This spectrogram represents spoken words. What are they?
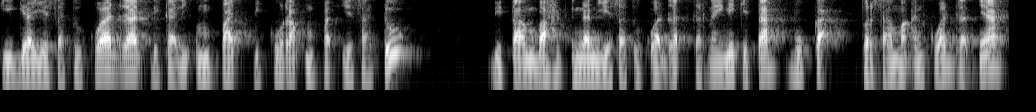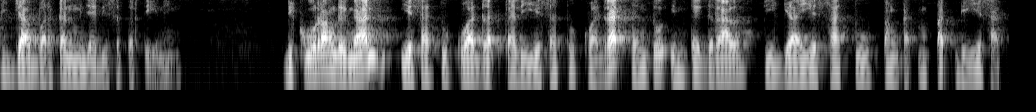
3Y1 kuadrat dikali 4 dikurang 4Y1 ditambah dengan Y1 kuadrat. Karena ini kita buka persamaan kuadratnya dijabarkan menjadi seperti ini. Dikurang dengan Y1 kuadrat kali Y1 kuadrat tentu integral 3Y1 pangkat 4 dy1.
